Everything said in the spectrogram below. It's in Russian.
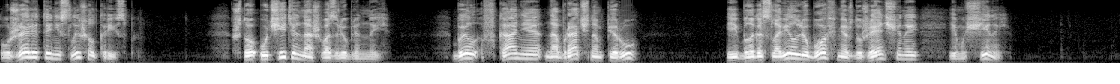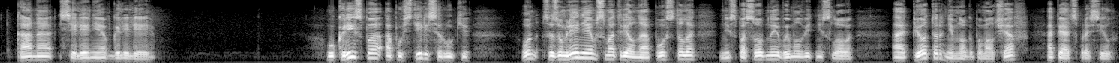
Уже ли ты не слышал, Крисп, что учитель наш возлюбленный был в Кане на брачном перу и благословил любовь между женщиной и мужчиной? Кана — селение в Галилее. У Криспа опустились руки. Он с изумлением смотрел на апостола, не способный вымолвить ни слова. А Петр, немного помолчав, опять спросил.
